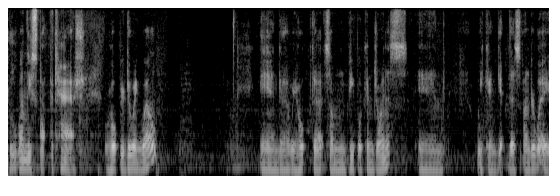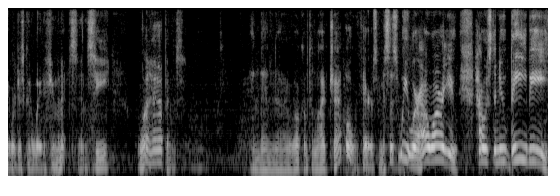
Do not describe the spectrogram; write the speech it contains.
who won the spot the cache. We hope you're doing well and uh, we hope that some people can join us and we can get this underway. We're just going to wait a few minutes and see what happens. And then uh, welcome to live chat. Oh, there's Mrs. Weaver. How are you? How's the new baby?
